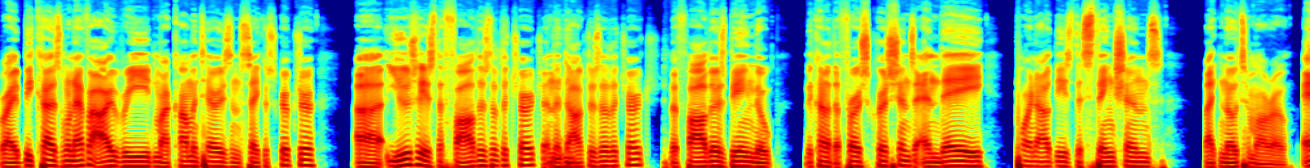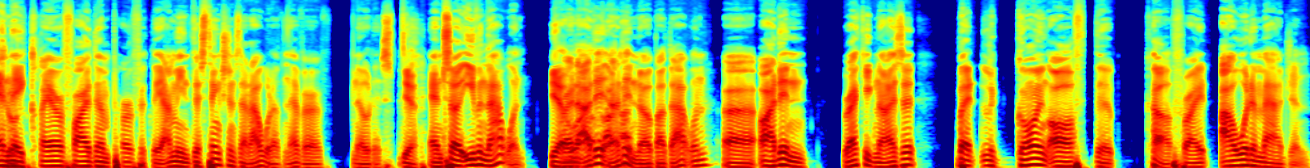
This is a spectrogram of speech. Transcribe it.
right? Because whenever I read my commentaries in sacred scripture, uh, usually it's the fathers of the church and Mhm. the doctors of the church. The fathers being the the kind of the first Christians, and they point out these distinctions like no tomorrow, and Sure. they clarify them perfectly. I mean, distinctions that I would have never noticed. Yeah. And so even that one, Yeah, right? well, I didn't. I, didn't know about that one. Uh, or I didn't recognize it. But like, going off the cuff, right? I would imagine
